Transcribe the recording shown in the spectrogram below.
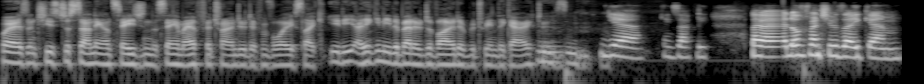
Whereas when she's just standing on stage in the same outfit trying to do a different voice, like you need, I think you need a better divider between the characters. Yeah, exactly. Like I loved when she was like, um,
